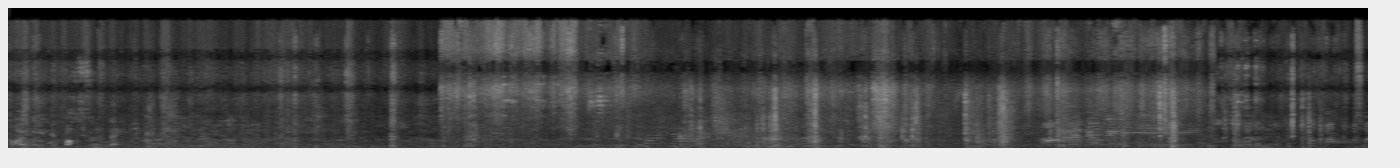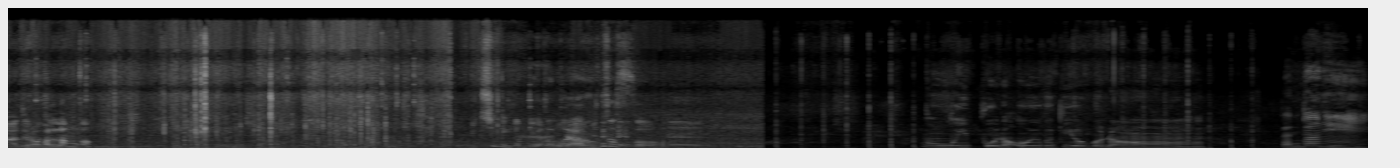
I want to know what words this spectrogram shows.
아, 나 여기 박스인데? 들어갈란가? 미친 인간들 같아. 야 미쳤어. 어 이뻐라. 어이구 귀여워라. 딴다리.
